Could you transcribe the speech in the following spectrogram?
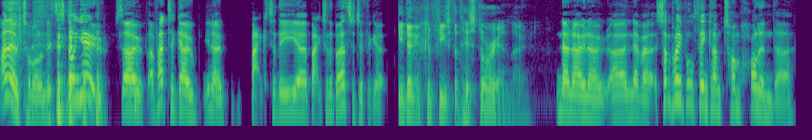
I know Tom Holland. It's not you. So I've had to go, you know, back to the uh, back to the birth certificate. You don't get confused for the historian, though. No, no, no, uh, never. Some people think I'm Tom Hollander.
